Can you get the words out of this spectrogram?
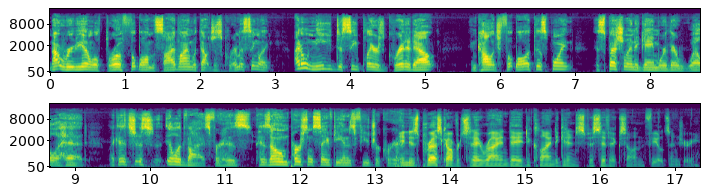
not really being able to throw a football on the sideline without just grimacing. Like I don't need to see players gritted out in college football at this point, especially in a game where they're well ahead. Like it's just ill advised for his his own personal safety and his future career. In his press conference today, Ryan Day declined to get into specifics on Fields' injury.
